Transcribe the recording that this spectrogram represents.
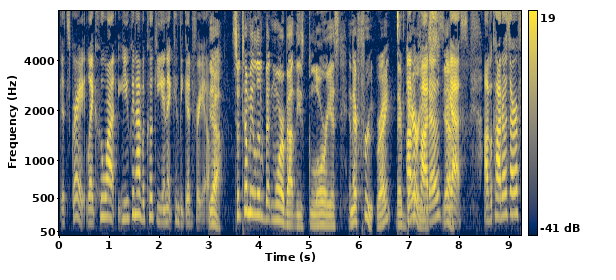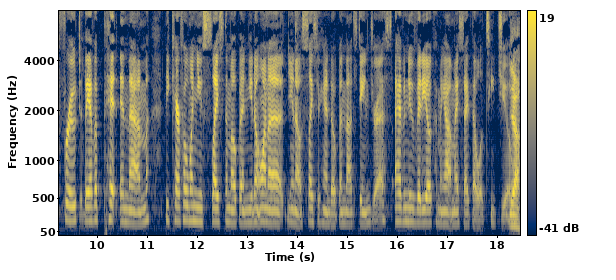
it's great. Like who want you can have a cookie and it can be good for you. Yeah. So tell me a little bit more about these glorious and they're fruit, right? They're berries. Avocados, Yeah. yes. Avocados are a fruit. They have a pit in them. Be careful when you slice them open. You don't want to, you know, slice your hand open. That's dangerous. I have a new video coming out on my site that will teach you. Yeah.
